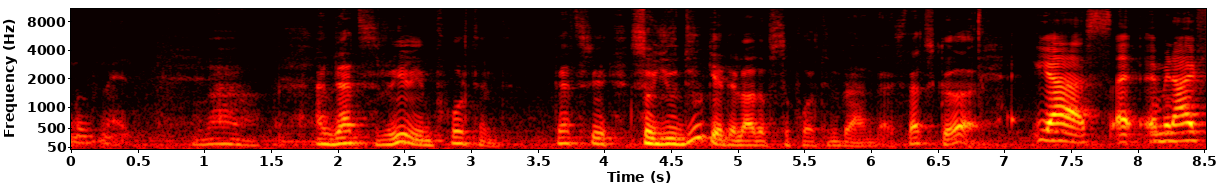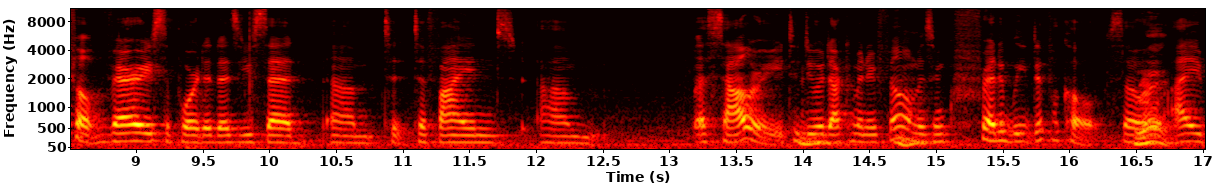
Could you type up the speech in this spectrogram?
movement Wow. And that's really important. That's really, so you do get a lot of support in Brandeis. That's good. Yes i, I mean i felt very supported as you said um, to, to find um, a salary to do a documentary film is incredibly difficult so Mm-hmm. Right. i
